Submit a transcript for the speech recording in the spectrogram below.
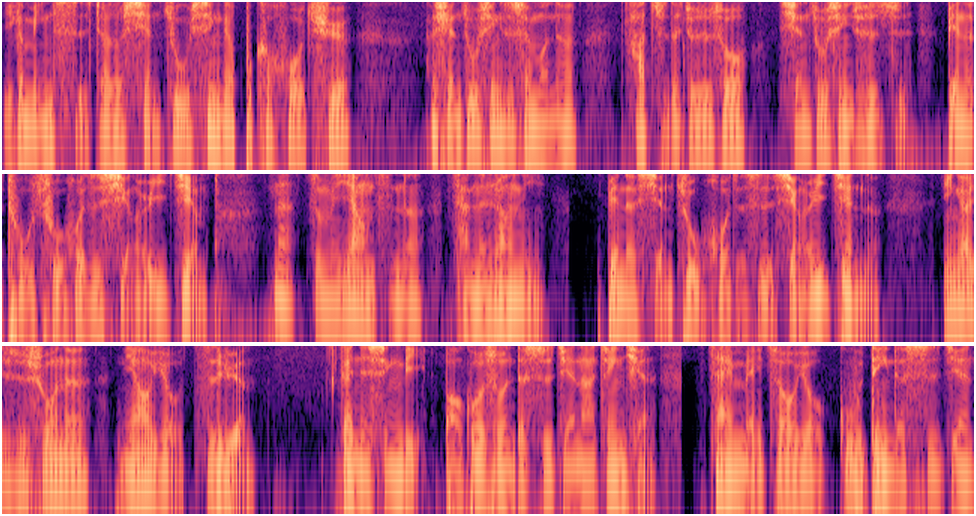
一个名词，叫做显著性的不可或缺。那显著性是什么呢？它指的就是说。显著性就是指变得突出或者是显而易见。那怎么样子呢，才能让你变得显著或者是显而易见呢？应该就是说呢，你要有资源跟你的心理，包括说你的时间啊、金钱，在每周有固定的时间，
